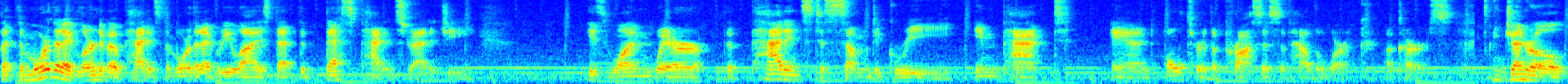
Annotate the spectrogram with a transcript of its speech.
But the more that I've learned about patents, the more that I've realized that the best patent strategy is one where the patents to some degree impact and alter the process of how the work occurs. In general,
